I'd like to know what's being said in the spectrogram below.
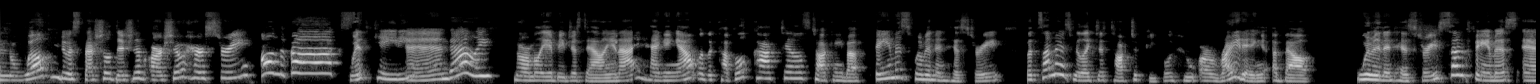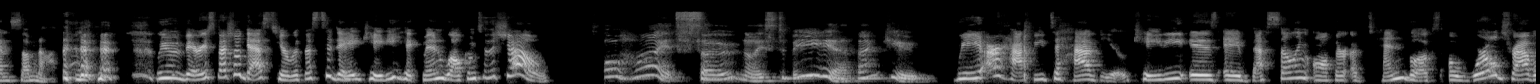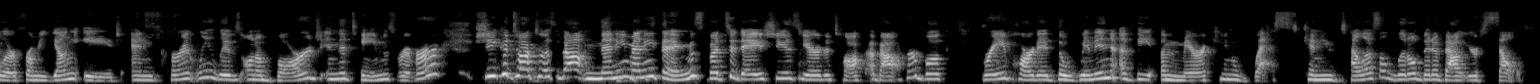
and welcome to a special edition of our show, Herstory, on the Rocks with Katie and Allie. Normally, it'd be just Allie and I hanging out with a couple of cocktails, talking about famous women in history. But sometimes we like to talk to people who are writing about women in history, some famous and some not. we have a very special guest here with us today, Katie Hickman. Welcome to the show. Oh, hi. It's so nice to be here. Thank you. We are happy to have you. Katie is a best selling author of 10 books, a world traveler from a young age, and currently lives on a barge in the Thames River. She could talk to us about many, many things, but today she is here to talk about her book, Brave Hearted The Women of the American West. Can you tell us a little bit about yourself?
